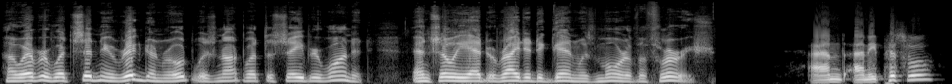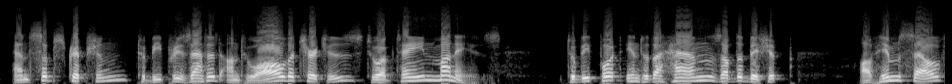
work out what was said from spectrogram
However, what Sidney Rigdon wrote was not what the Savior wanted and so he had to write it again with more of a flourish. And an epistle and subscription to be presented unto all the churches to obtain moneys, to be put into the hands of the bishop, of himself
